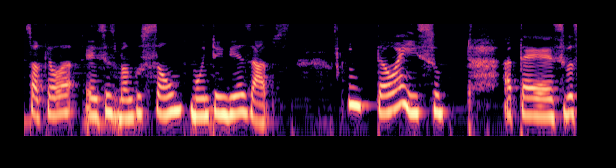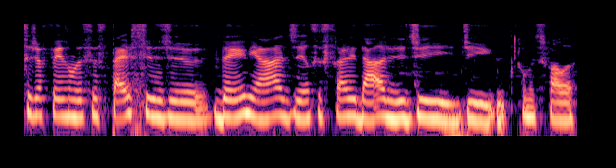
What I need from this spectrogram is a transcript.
só que ela, esses bancos são muito enviesados. Então é isso. Até se você já fez um desses testes de DNA, de ancestralidade, de. de como se fala?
